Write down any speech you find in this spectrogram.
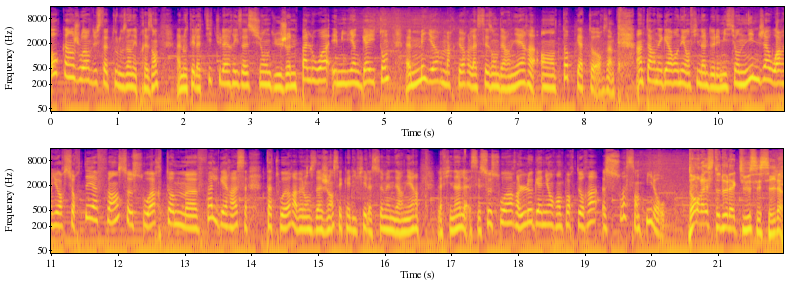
Aucun joueur du Stade toulousain n'est présent. À noter la titularisation du jeune palois Emilien Gaëton, meilleur marqueur la saison dernière en top 14. Un Tarn-et-Garonnais en finale de l'émission Ninja Warrior sur TF1 ce soir. Tom Falgueras, tatoueur à Valence d'Agen, s'est qualifié la semaine dernière. La finale, c'est ce soir. Le gagnant remportera 60 000 euros. Dans le reste de l'actu, Cécile.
